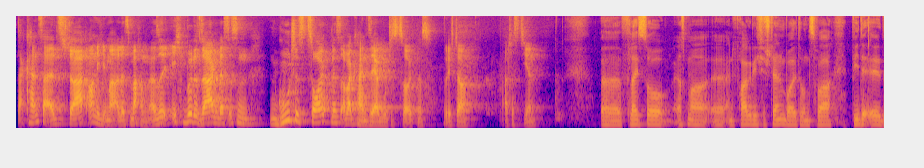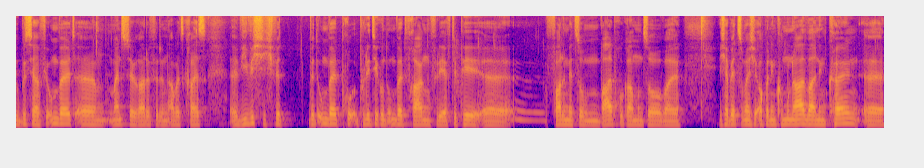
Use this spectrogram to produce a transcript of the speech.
da kannst du als Staat auch nicht immer alles machen. Also ich würde sagen, das ist ein, ein gutes Zeugnis, aber kein sehr gutes Zeugnis, würde ich da attestieren. Äh, vielleicht so erstmal äh, eine Frage, die ich dir stellen wollte, und zwar, wie de, äh, du bist ja für Umwelt, ähm, meinst du ja gerade für den Arbeitskreis, äh, wie wichtig wird, wird Umweltpolitik und Umweltfragen für die FDP, äh, vor allem jetzt so im Wahlprogramm und so, weil ich habe jetzt zum Beispiel auch bei den Kommunalwahlen in Köln, äh,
